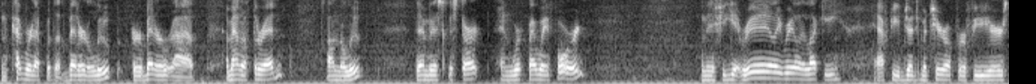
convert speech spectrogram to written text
and cover it up with a better loop or better uh, amount of thread on the loop. Then I'm just going to start and work my way forward And if you get really, really lucky, after you judge material for a few years,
